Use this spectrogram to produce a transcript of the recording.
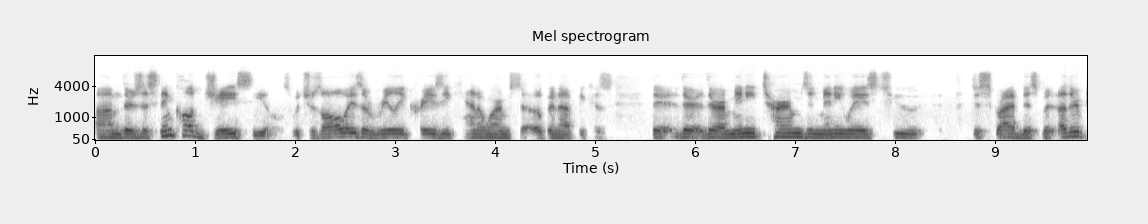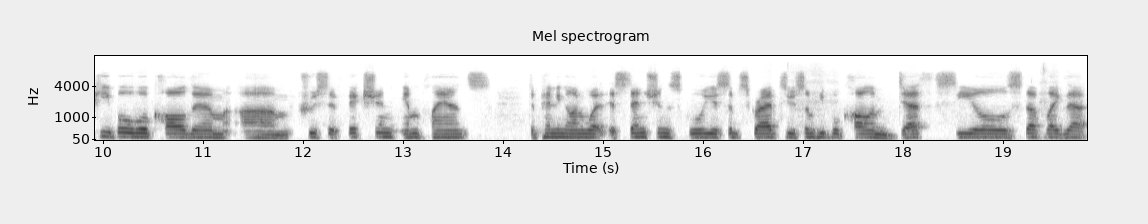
um, there's this thing called J seals, which is always a really crazy can of worms to open up because there, there, there are many terms and many ways to describe this, but other people will call them um, crucifixion implants, depending on what ascension school you subscribe to. Some people call them death seals, stuff like that.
